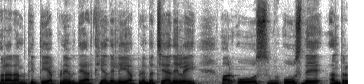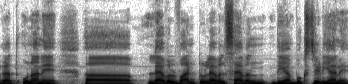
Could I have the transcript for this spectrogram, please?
ਪ੍ਰਾਰੰਭ ਕੀਤੀ ਆਪਣੇ ਵਿਦਿਆਰਥੀਆਂ ਦੇ ਲਈ, ਆਪਣੇ ਬੱਚਿਆਂ ਦੇ ਲਈ ਔਰ ਉਸ ਉਸ ਦੇ ਅੰਤਰਗਤ ਉਹਨਾਂ ਨੇ ਲੈਵਲ 1 ਟੂ ਲੈਵਲ 7 ਦੀਆਂ ਬੁੱਕਸ ਜਿਹੜੀਆਂ ਨੇ,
